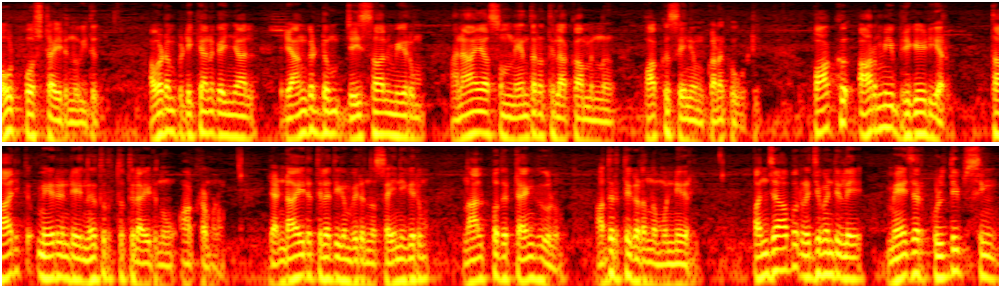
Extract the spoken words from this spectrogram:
ഔട്ട് പോസ്റ്റായിരുന്നു ഇത്. അവിടം പിടിക്കാൻ കഴിഞ്ഞാൽ രാംഗഡും ജയ്സാൽമീറും അനായാസം നിയന്ത്രണത്തിലാക്കാമെന്ന് പാക് സൈന്യം കണക്കുകൂട്ടി. പാക് ആർമി ബ്രിഗേഡിയർ താരിഖ് മീറിന്റെ നേതൃത്വത്തിലായിരുന്നു ആക്രമണം. രണ്ടായിരത്തിലധികം വരുന്ന സൈനികരും നാൽപ്പത് ടാങ്കുകളും അതിർത്തി കടന്ന് മുന്നേറി. പഞ്ചാബ് റെജിമെന്റിലെ മേജർ കുൽദീപ് സിംഗ്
